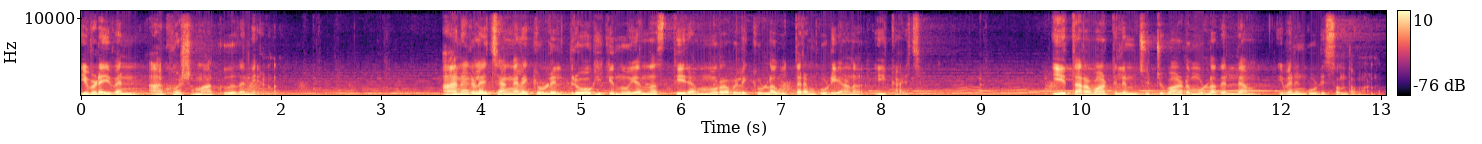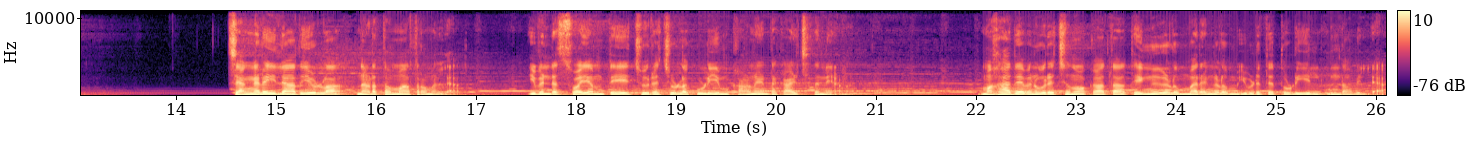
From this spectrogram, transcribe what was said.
ഇവിടെ ഇവൻ ആഘോഷമാക്കുക തന്നെയാണ്. ആനകളെ ചങ്ങലയ്ക്കുള്ളിൽ ദ്രോഹിക്കുന്നു എന്ന സ്ഥിരം മുറവിളിക്കുള്ള ഉത്തരം കൂടിയാണ് ഈ കാഴ്ച. ഈ തറവാട്ടിലും ചുറ്റുപാടുമുള്ളതെല്ലാം ഇവനും കൂടി സ്വന്തമാണ്. ചങ്ങലയില്ലാതെയുള്ള നടത്തം മാത്രമല്ല ഇവന്റെ സ്വയം തേച്ചുരച്ചുള്ള കുളിയും കാണേണ്ട കാഴ്ച തന്നെയാണ്. മഹാദേവൻ ഉരച്ചു നോക്കാത്ത തെങ്ങുകളും മരങ്ങളും ഇവിടുത്തെ തൊടിയിൽ ഉണ്ടാവില്ല.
